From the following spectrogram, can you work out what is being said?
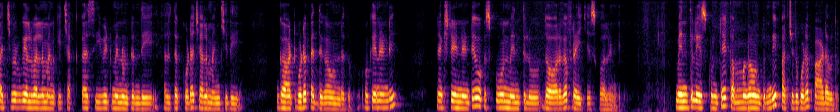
పచ్చిమిరపకాయల వల్ల మనకి చక్కగా సి విటమిన్ ఉంటుంది. హెల్త్కి కూడా చాలా మంచిది. ఘాటు కూడా పెద్దగా ఉండదు. ఓకేనండి? నెక్స్ట్ ఏంటంటే ఒక స్పూన్ మెంతులు దోరగా ఫ్రై చేసుకోవాలండి. మెంతులు వేసుకుంటే కమ్మగా ఉంటుంది. పచ్చడి కూడా పాడవదు.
